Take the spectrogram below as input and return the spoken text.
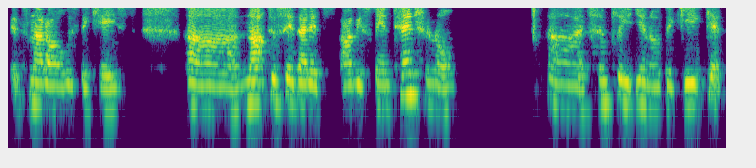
it's not always the case. Uh, not to say that it's obviously intentional. Uh, it's simply, you know, the get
